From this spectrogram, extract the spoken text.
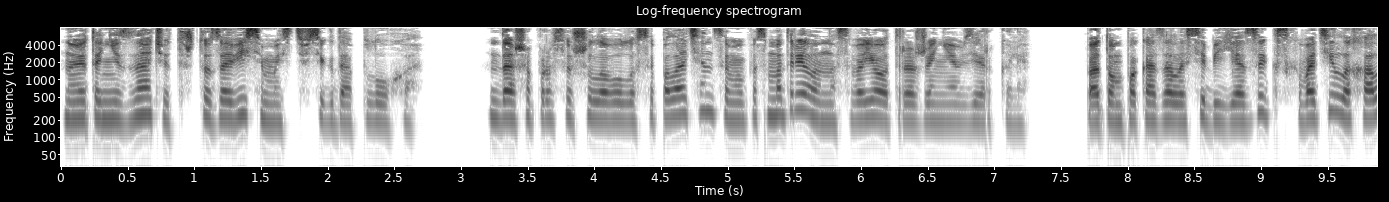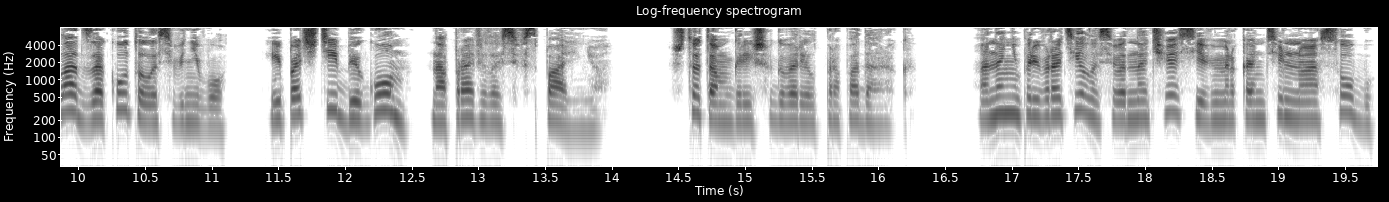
Но это не значит, что зависимость всегда плохо. Даша просушила волосы полотенцем и посмотрела на свое отражение в зеркале. Потом показала себе язык, схватила халат, закуталась в него и почти бегом направилась в спальню. Что там Гриша говорил про подарок? Она не превратилась в одночасье в меркантильную особу,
